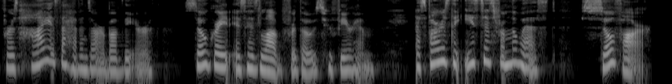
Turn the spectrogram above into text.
For as high as the heavens are above the earth, so great is his love for those who fear him. As far as the east is from the west, so far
